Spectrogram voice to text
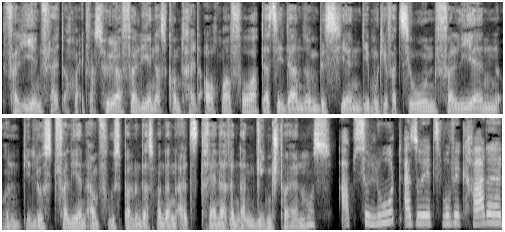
verlieren, vielleicht auch etwas höher verlieren, das kommt halt auch mal vor, dass sie dann so ein bisschen die Motivation verlieren und die Lust verlieren am Fußball und dass man dann als Trainerin dann gegensteuern muss? Absolut. Also jetzt, wo wir gerade,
